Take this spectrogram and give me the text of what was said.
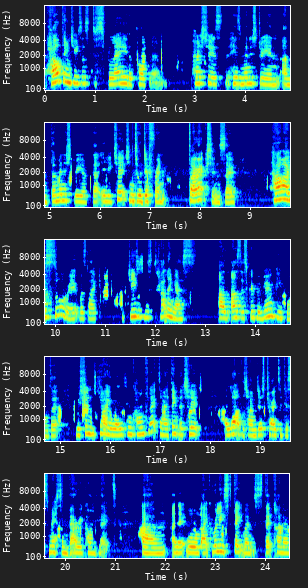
helping jesus display the problem pushes his ministry and, and the ministry of that early church into a different direction. So how i saw it was like jesus was telling us as, as this group of young people that we shouldn't shy away from conflict. And i think the church a lot of the time just try to dismiss and bury conflict. Um, and it will like release statements that kind of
